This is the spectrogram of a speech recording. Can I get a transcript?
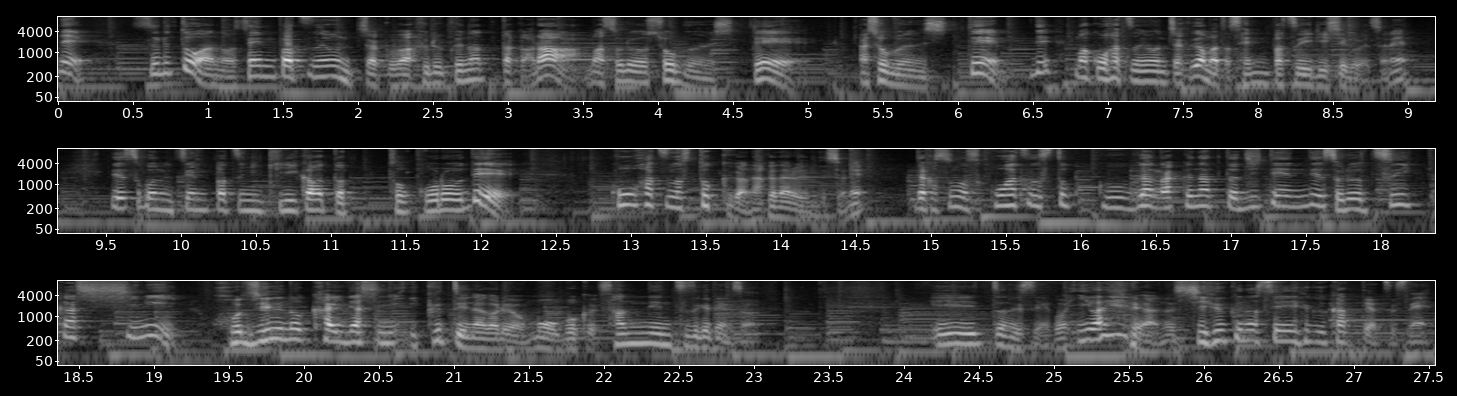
でするとあの先発の4着は古くなったから、まあ、それを処分して処分してで、まあ、後発の4着がまた先発入りしてくるんですよね。でそこに先発に切り替わったところで後発のストックがなくなるんですよね。だからその後発のストックがなくなった時点でそれを追加しに補充の買い出しに行くっていう流れをもう僕3年続けてるんですよ。えー、っとですねこれいわゆるあの私服の制服化ってやつですね。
